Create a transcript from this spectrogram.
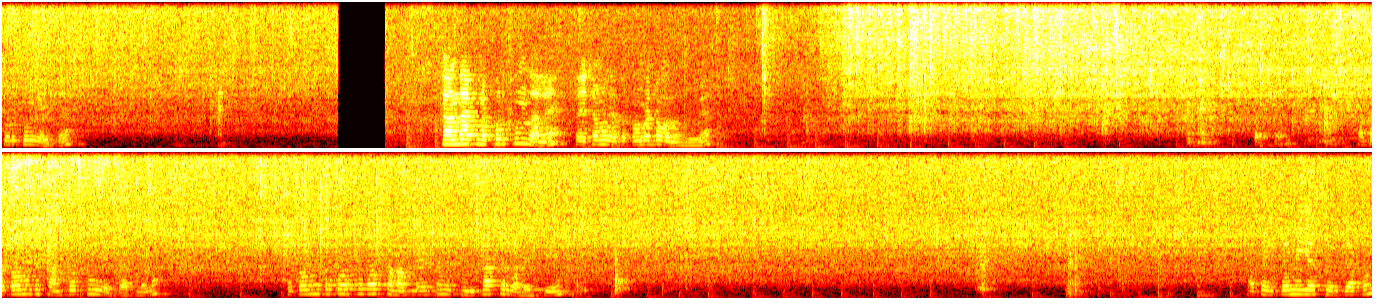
परतून घ्यायचा आहे कांदा आपला परतून झाला आहे त्याच्यामध्ये आता टोमॅटो घालून घेऊया. आता टोमॅटो छान परतून घ्यायचं आपल्याला. तर टोमॅटो परतत असताना आपल्या याच्यामध्ये थोडी साखर घालायची आहे. आता हे कमी गॅसवरती आपण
